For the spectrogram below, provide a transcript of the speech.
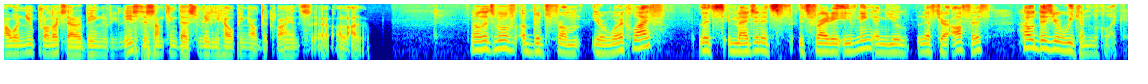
our new products that are being released is something that's really helping out the clients uh, a lot. Now let's move a bit from your work life. Let's imagine it's it's Friday evening and you left your office. How does your weekend look like?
